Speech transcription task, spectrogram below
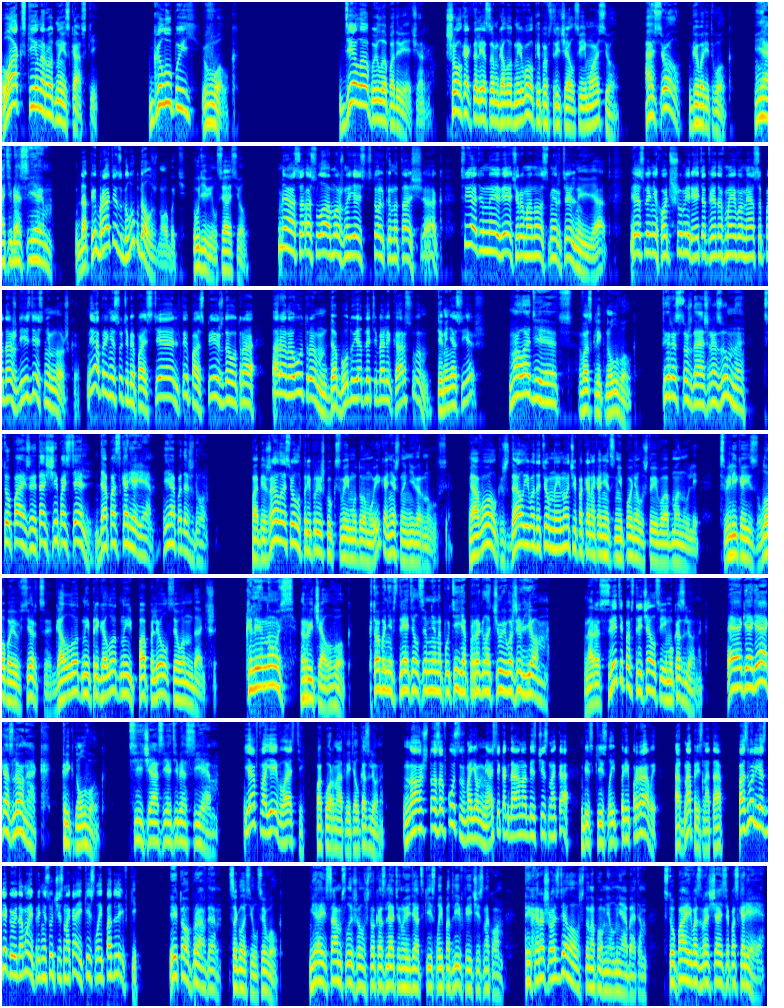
Лакские народные сказки. Глупый волк. Дело было под вечер. Шел как-то лесом голодный волк и повстречался ему осел. «Осел», — говорит волк, — «я тебя съем». «Да ты, братец, глуп должно быть», — удивился осел. «Мясо осла можно есть только натощак. Съеденное вечером оно смертельный яд. Если не хочешь умереть, отведав моего мяса, подожди здесь немножко. Я принесу тебе постель, ты поспишь до утра, а рано утром добуду я для тебя лекарством. Ты меня съешь?» «Молодец!» — воскликнул волк. «Ты рассуждаешь разумно. Ступай же, тащи постель, да поскорее. Я подожду». Побежал осел в припрыжку к своему дому и, конечно, не вернулся. А волк ждал его до темной ночи, пока, наконец, не понял, что его обманули. С великой злобою в сердце, голодный-приголодный, поплелся он дальше. «Клянусь!» — рычал волк. «Кто бы ни встретился мне на пути, я проглочу его живьем!» На рассвете повстречался ему козленок. «Эге-ге, козленок!» — крикнул волк. «Сейчас я тебя съем!» «Я в твоей власти», — покорно ответил козленок. Но что за вкус в моем мясе, когда оно без чеснока, без кислой приправы? Одна преснота. Позволь, я сбегаю домой и принесу чеснока и кислой подливки». «И то правда», — согласился волк. «Я и сам слышал, что козлятину едят с кислой подливкой и чесноком. Ты хорошо сделал, что напомнил мне об этом. Ступай и возвращайся поскорее».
